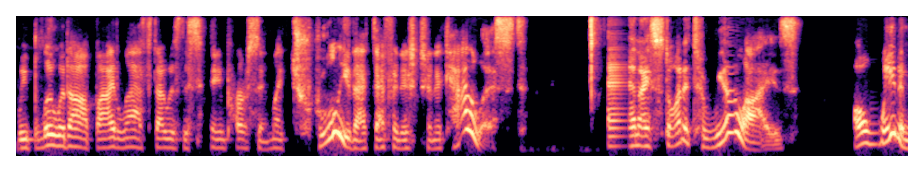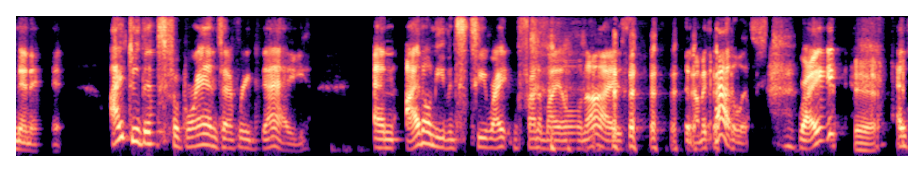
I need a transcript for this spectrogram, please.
We blew it up. I left. I was the same person. Like truly that definition of catalyst. And I started to realize, oh, wait a minute. I do this for brands every day. And I don't even see right in front of my own eyes that I'm a catalyst, right? Yeah. And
